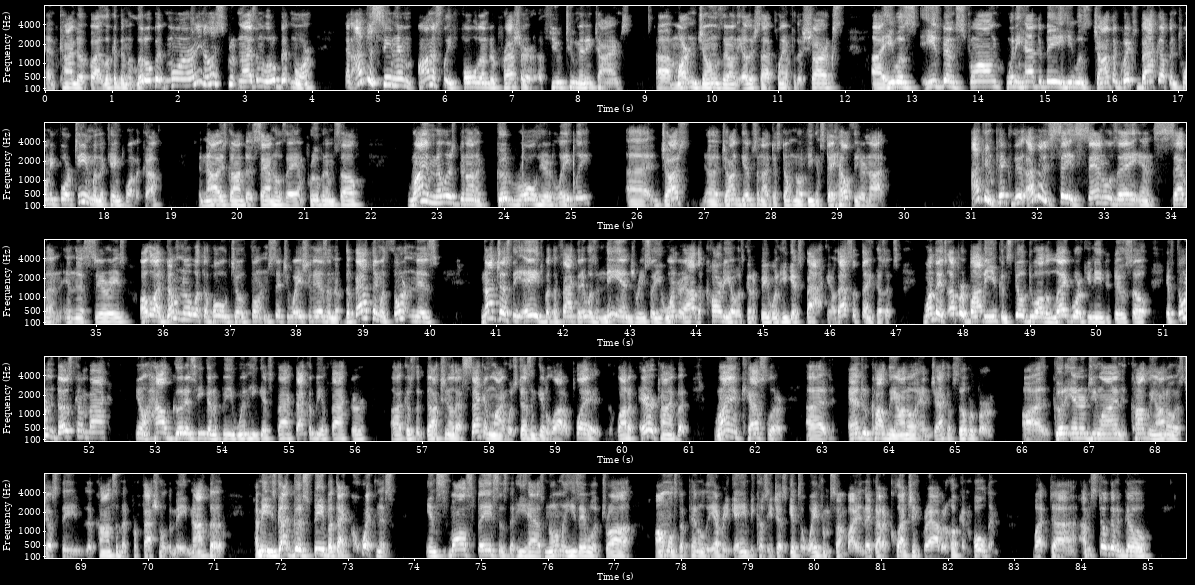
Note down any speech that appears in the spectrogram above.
and kind of uh, look at them a little bit more, you know, I scrutinize them a little bit more. And I've just seen him honestly fold under pressure a few too many times. Uh, Martin Jones there on the other side playing for the Sharks. Uh, he was he's been strong when he had to be. He was Jonathan Quick's backup in 2014 when the Kings won the cup, and now he's gone to San Jose and proven himself. Ryan Miller's been on a good roll here lately. Uh, Josh uh, John Gibson, I just don't know if he can stay healthy or not. I can pick this. I'm going to say San Jose in seven in this series, although I don't know what the whole Joe Thornton situation is. And the, the bad thing with Thornton is not just the age, but the fact that it was a knee injury. So you wonder how the cardio is going to be when he gets back. You know, that's the thing because it's one thing, it's upper body. You can still do all the leg work you need to do. So if Thornton does come back, you know, how good is he going to be when he gets back? That could be a factor because uh, the Ducks, you know, that second line, which doesn't get a lot of play, a lot of airtime, but Ryan Kesler, uh, Andrew Cogliano, and Jakob Silfverberg, uh, good energy line. Cogliano is just the the consummate professional to me. Not the, I mean, he's got good speed, but that quickness in small spaces that he has. Normally, he's able to draw almost a penalty every game because he just gets away from somebody, and they've got to clutch and grab and hook and hold him. But uh, I'm still going to go.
